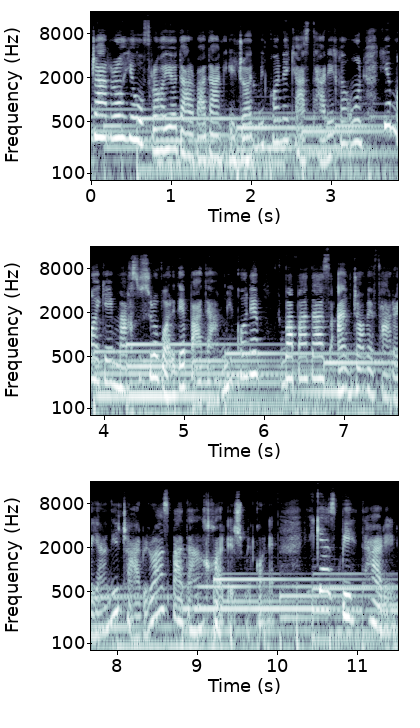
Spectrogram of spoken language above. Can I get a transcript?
جراح یه حفره در بدن ایجاد می‌کنه که از طریق اون یه مایع مخصوصی رو وارد بدن می‌کنه و بعد از انجام فرایندی چربی رو از بدن خارج می‌کنه. یکی از بهترین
